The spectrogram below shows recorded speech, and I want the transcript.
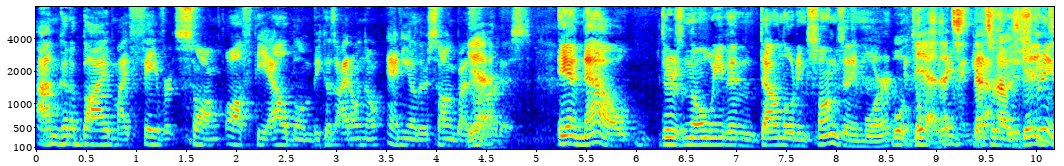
I'm gonna buy my favorite song off the album because I don't know any other song by the artist. And now there's no even downloading songs anymore. Well, It's yeah, that's that's yeah. what I was getting stream,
